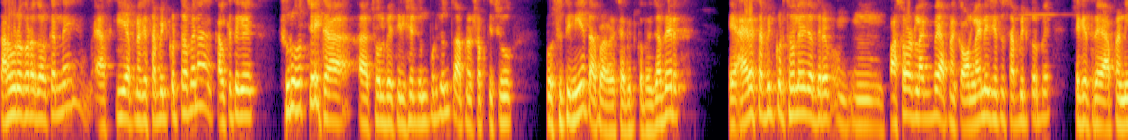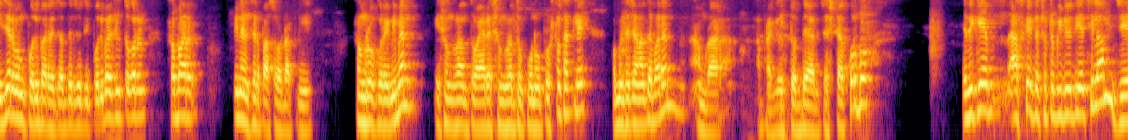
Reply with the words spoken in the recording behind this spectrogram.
তাড়াহুড়ো করার দরকার নেই। আজকেই আপনাকে সাবমিট করতে হবে না, কালকে থেকে শুরু হচ্ছে, এটা চলবে তিরিশে জুন পর্যন্ত। আপনার সবকিছু প্রস্তুতি নিয়ে তারপর সাবমিট করবেন যাদের আইআরএস সাবমিট করতে হলে যাদের পাসওয়ার্ড লাগবে, আপনাকে অনলাইনে যেহেতু সাবমিট করবে, সেক্ষেত্রে আপনার নিজের এবং পরিবারের, যাদের যদি পরিবার যুক্ত করেন, সবার ফিনান্সের পাসওয়ার্ড আপনি সংগ্রহ করে নেবেন। এই সংক্রান্ত আইআরএস সংক্রান্ত কোনো প্রশ্ন থাকলে কমেন্টে জানাতে পারেন। আমরা আপনাকে উত্তর দেওয়ার চেষ্টা করব। এদিকে, আজকে একটা ছোট ভিডিও দিয়েছিলাম যে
